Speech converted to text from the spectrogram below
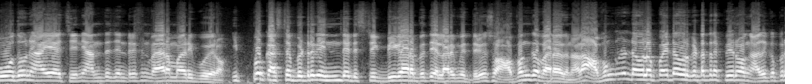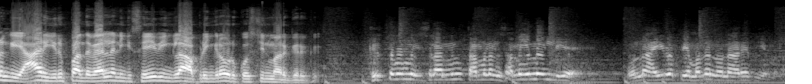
போதும்னு ஆயாச்சு நீ அந்த ஜென்ரேஷன் வேற மாதிரி போயிடும் இப்போ கஷ்டப்பட்டு இருக்க இந்த டிஸ்ட்ரிக்ட் பீகாரை பத்தி எல்லாருக்குமே தெரியும். ஸோ அவங்க வரதுனால அவங்களும் டெவலப் ஆயிட்டா ஒரு கட்டத்தில் போயிருவாங்க. அதுக்கப்புறம் இங்க யார் இருப்பா? அந்த வேலை நீங்க செய்வீங்களா? அப்படிங்கிற ஒரு கொஸ்டின் மார்க் இருக்கு. கிறிஸ்தவம் இஸ்லாமியம் தமிழன் சமயமே இல்லையே. ஒன்னு ஐரோப்பிய மதம் ஒன்னு அரேபிய மதம்.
